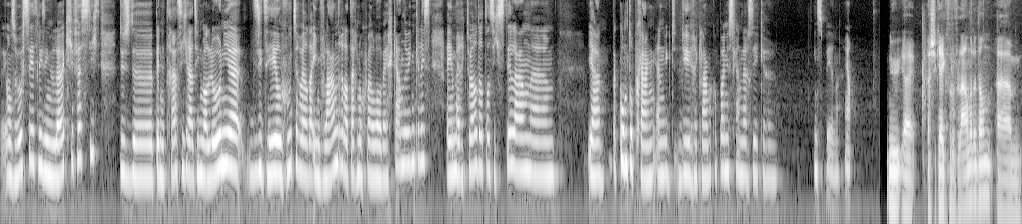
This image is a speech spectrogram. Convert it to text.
onze hoofdzetel is in Luik gevestigd. Dus de penetratiegraad in Wallonië zit heel goed, terwijl dat in Vlaanderen dat daar nog wel wat werk aan de winkel is. En je merkt wel dat dat zich stilaan... Uh, ja, dat komt op gang. En die reclamecampagnes gaan daar zeker uh, in spelen, ja. Nu, ja, als je kijkt voor Vlaanderen dan... Um,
